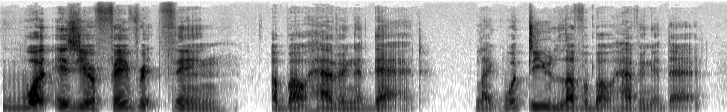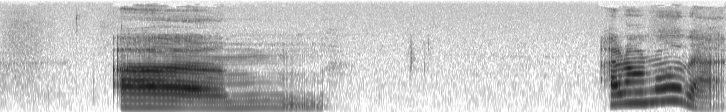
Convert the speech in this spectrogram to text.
what is your favorite thing about having a dad? Like, what do you love about having a dad? um, I don't know that.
